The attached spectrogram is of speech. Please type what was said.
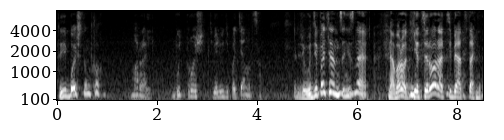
ты больше Талмитхохам. Мораль. Будь проще, к тебе люди потянутся. Люди потянутся, не знаю. Наоборот, Ецерор от тебя отстанет.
